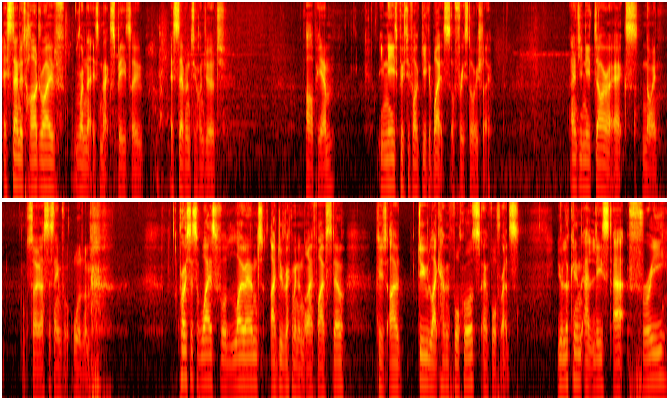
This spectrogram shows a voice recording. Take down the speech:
A standard hard drive run at its max speed, so a 7200 RPM you need 55 gigabytes of free storage though. And you need DirectX 9. So that's the same for all of them. Processor wise for low end, I do recommend an i5 still. Because I do like having 4 cores and 4 threads. You're looking at least at 3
